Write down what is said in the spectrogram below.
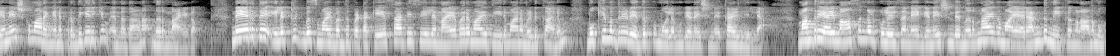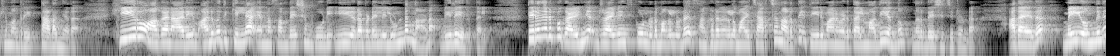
ഗണേഷ് കുമാർ എങ്ങനെ പ്രതികരിക്കും എന്നതാണ് നിർണായകം. നേരത്തെ ഇലക്ട്രിക് ബസ്സുമായി ബന്ധപ്പെട്ട കെ എസ് ആർ ടി സിയിലെ നയപരമായ തീരുമാനമെടുക്കാനും മുഖ്യമന്ത്രിയുടെ എതിർപ്പ് മൂലം ഗണേഷിന് കഴിഞ്ഞില്ല. മന്ത്രിയായി മാസങ്ങൾക്കുള്ളിൽ തന്നെ ഗണേഷിന്റെ നിർണായകമായ രണ്ട് നീക്കങ്ങളാണ് മുഖ്യമന്ത്രി തടഞ്ഞത്. ഹീറോ ആകാൻ ആരെയും അനുവദിക്കില്ല എന്ന സന്ദേശം കൂടി ഈ ഇടപെടലിലുണ്ടെന്നാണ് വിലയിരുത്തൽ. തിരഞ്ഞെടുപ്പ് കഴിഞ്ഞ് ഡ്രൈവിംഗ് സ്കൂൾ ഉടമകളുടെ സംഘടനകളുമായി ചർച്ച നടത്തി തീരുമാനമെടുത്താൽ മതിയെന്നും നിർദ്ദേശിച്ചിട്ടുണ്ട്. അതായത് മെയ് ഒന്നിന്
